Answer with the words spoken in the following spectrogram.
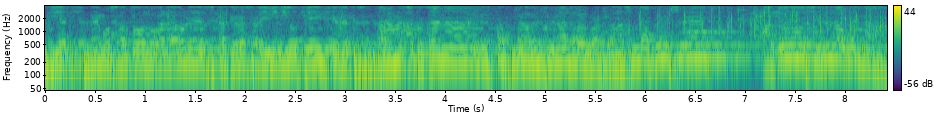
Aquí tenemos a todos los ganadores, categorías Alevín y Open, que representarán a Totana en esta final regional de Alguazas. Un aplauso a todos y enhorabuena.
